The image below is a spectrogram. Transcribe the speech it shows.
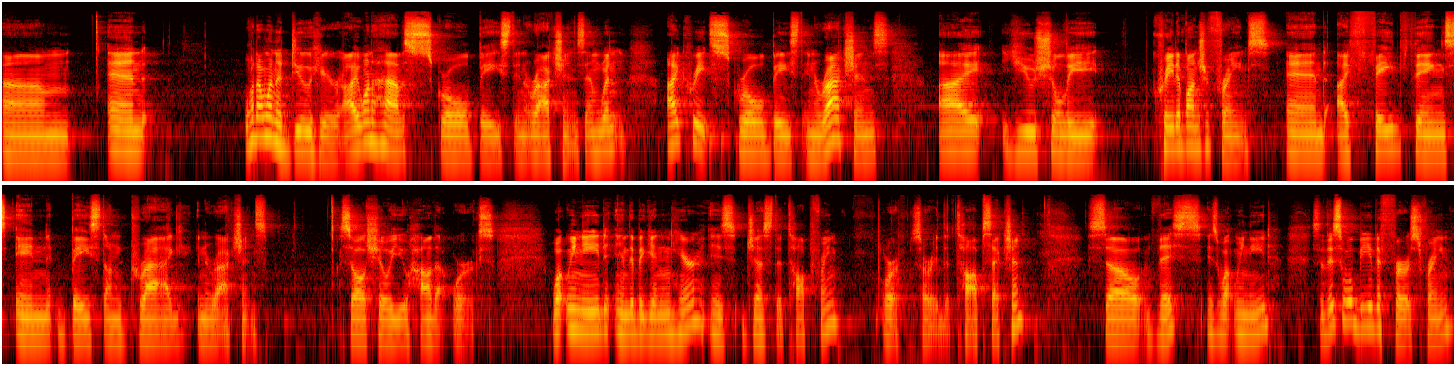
Um, and what I want to do here, I want to have scroll based interactions. And when I create scroll based interactions, I usually create a bunch of frames and I fade things in based on drag interactions. So I'll show you how that works. What we need in the beginning here is just the top frame, or sorry, the top section. So this is what we need. So this will be the first frame.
